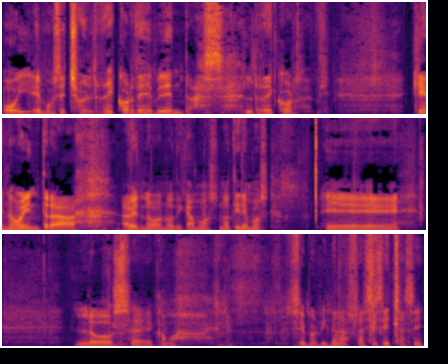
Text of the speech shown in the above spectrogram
Hoy hemos hecho el récord de ventas, el récord que no entra, a ver, no, no digamos, no tiremos eh, los, eh, como, se me olvidan las frases hechas, ¿eh?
